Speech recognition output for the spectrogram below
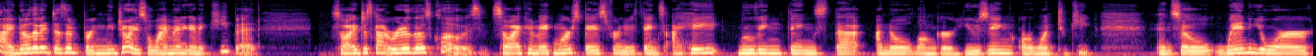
I know that it doesn't bring me joy. So why am I going to keep it? So I just got rid of those clothes so I can make more space for new things. I hate moving things that I'm no longer using or want to keep. And so when you're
